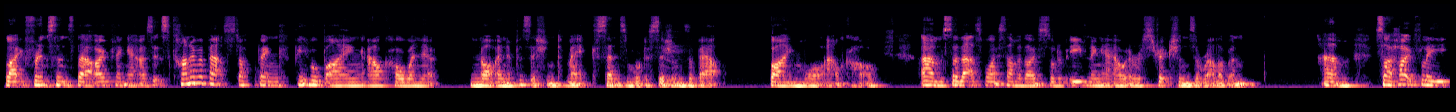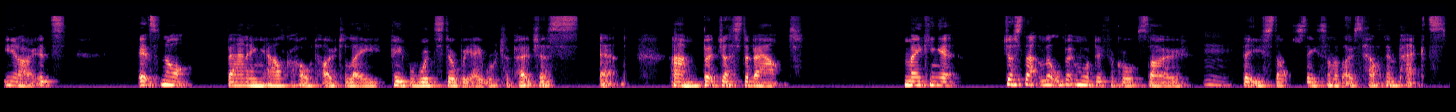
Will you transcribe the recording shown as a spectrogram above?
like for instance, their opening hours. It's kind of about stopping people buying alcohol when they're not in a position to make sensible decisions mm. about buying more alcohol. Um, so that's why some of those sort of evening hour restrictions are relevant. Um, so hopefully, you know, it's it's not banning alcohol totally. People would still be able to purchase it, um, but just about making it just that little bit more difficult so mm. that you start to see some of those health impacts.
